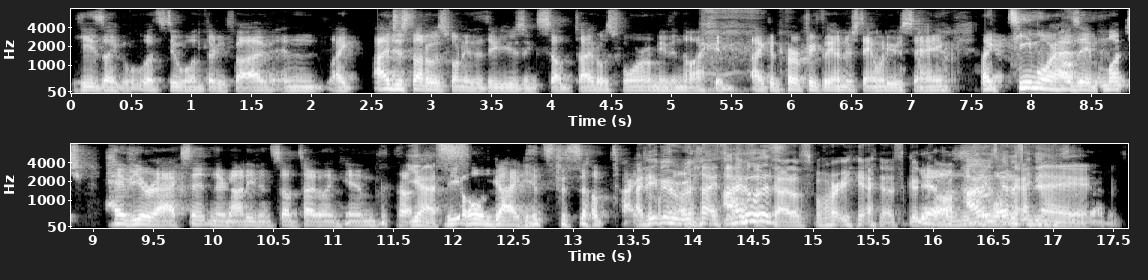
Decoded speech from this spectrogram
he's like, "Let's do 135," and like I just thought it was funny that they're using subtitles for him, even though I could I could perfectly understand what he was saying. Like Timur has a much heavier accent, and they're not even subtitling him. The, Yes. the old guy gets the subtitles. I didn't even realize I there were was- subtitles for it. Yeah, that's good. Yeah, call. I was, just I like, was gonna is he using say- subtitles?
